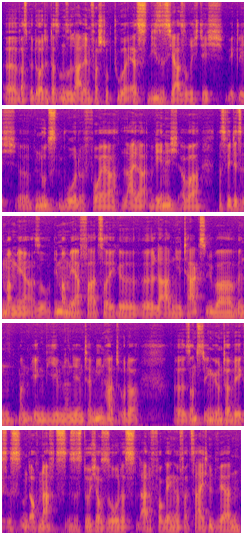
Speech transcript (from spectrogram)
äh, was bedeutet, dass unsere Ladeinfrastruktur erst dieses Jahr so richtig wirklich äh, benutzt wurde. Vorher leider wenig, aber das wird jetzt immer mehr. Also immer mehr Fahrzeuge äh, laden hier tagsüber, wenn man irgendwie in der Nähe einen Termin hat oder sonst irgendwie unterwegs ist. Und auch nachts ist es durchaus so, dass Ladevorgänge verzeichnet werden. Und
